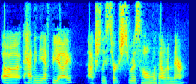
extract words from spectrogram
uh, having the FBI actually search through his home without him there.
